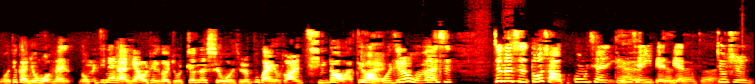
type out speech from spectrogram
我就感觉我们我们今天来聊这个，就真的是我觉得不管有多少人听到啊，对吧？我觉得我们还是真的是多少贡献贡献一点点，对，就是。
